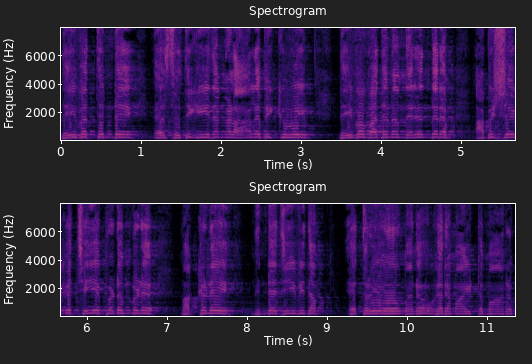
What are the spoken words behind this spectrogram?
ദൈവത്തിന്റെ ഏഹ്, സ്തുതിഗീതങ്ങൾ ആലപിക്കുകയും ദൈവവചനം നിരന്തരം അഭിഷേകം ചെയ്യപ്പെടുമ്പോൾ മക്കളെ നിന്റെ ജീവിതം എത്രയോ മനോഹരമായിട്ട് മാറും.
